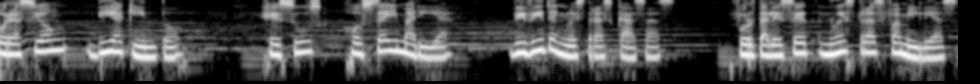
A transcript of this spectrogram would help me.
Oración día quinto. Jesús, José y María, vivid en nuestras casas, fortaleced nuestras familias,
